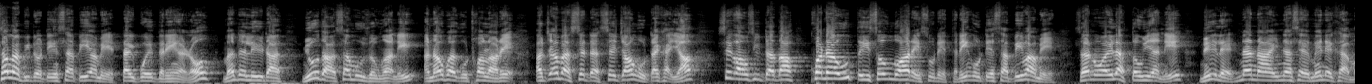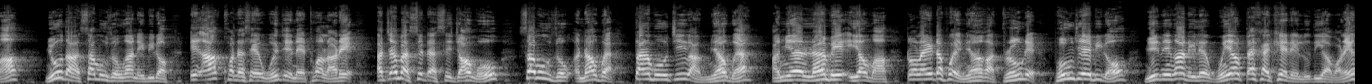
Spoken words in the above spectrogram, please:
ဆက်လက်ပြီးတော့တင်ဆက်ပေးရမယ့်တိုက်ပွဲသတင်းကတော့မန္တလေးတိုင်းမြို့သားစက်မှုဇုံကနေအနောက်ဘက်ကိုထွက်လာတဲ့အကြမ်းဖက်စစ်တပ်စစ်ကြောင်းကိုတိုက်ခိုက်ရာစစ်ကောင်စီတပ်သား9ဦးသေဆုံးသွားတယ်ဆိုတဲ့သတင်းကိုတင်ဆက်ပေးပါမယ်။ဇန်နဝါရီလ3ရက်နေ့နေ့လယ်2:20မိနစ်ခန့်မှာ မြို့သားစက်မှုဇုံကနေပြီးတော့အင်အား80ဝန်းကျင်နဲ့ထွက်လာတဲ့အကြမ်းဖက်စစ်တပ်စစ်ကြောင်းကိုစက်မှုဇုံအနောက်ဘက်တန်ဖိုကျေးပါမြောက်ဘက်အမြန်လမ်းဘေးအရောက်မှာတော်လိုင်းတပ်ဖွဲ့များက drone နဲ့ဘုံကျဲပြီးတော့မြေပြင်ကနေလဲဝင်ရောက်တိုက်ခိုက်ခဲ့တယ်လို့သိရပါတယ်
